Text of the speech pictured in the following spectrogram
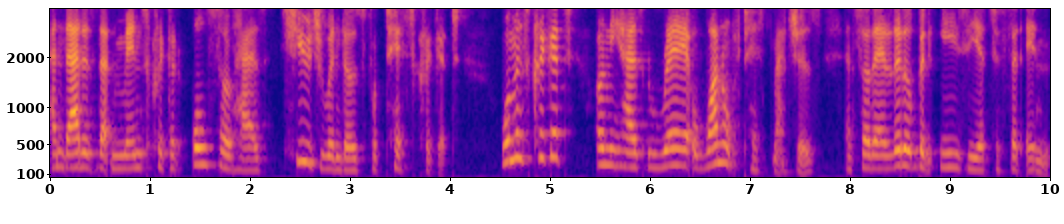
and that is that men's cricket also has huge windows for test cricket. Women's cricket only has rare one off test matches, and so they're a little bit easier to fit in.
